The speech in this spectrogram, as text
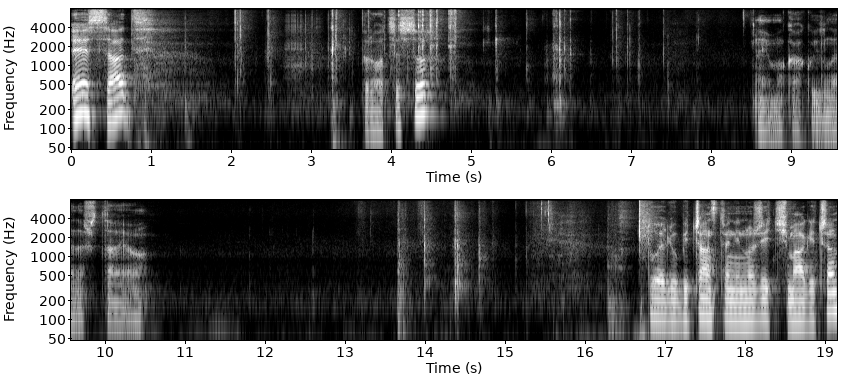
E sad, procesor. Evo kako izgleda, šta je ovo. Tu je ljubičanstveni nožić magičan.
